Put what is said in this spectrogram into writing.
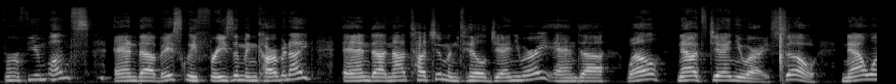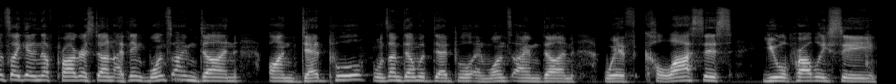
for a few months and uh, basically freeze him in carbonite and uh, not touch him until January. And uh, well, now it's January. So now, once I get enough progress done, I think once I'm done on Deadpool, once I'm done with Deadpool, and once I'm done with Colossus, you will probably see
